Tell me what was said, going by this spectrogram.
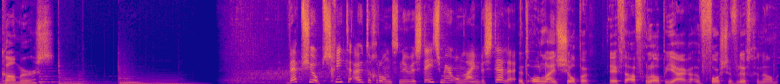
commerce? Webshops schieten uit de grond nu we steeds meer online bestellen. Het online shoppen heeft de afgelopen jaren een forse vlucht genomen.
